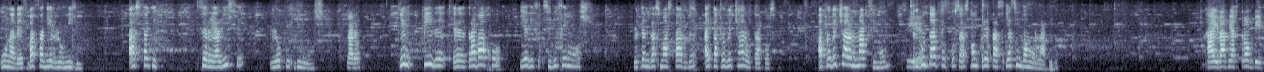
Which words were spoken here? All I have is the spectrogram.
una vez va a salir lo mismo hasta que se realice lo que vimos. Claro. Quien pide eh, trabajo, dije, si dijimos lo tendrás más tarde, hay que aprovechar otra cosa. Aprovechar al máximo, Sí, preguntar por cosas concretas y así vamos rápido. Ay, gracias, Tropi.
